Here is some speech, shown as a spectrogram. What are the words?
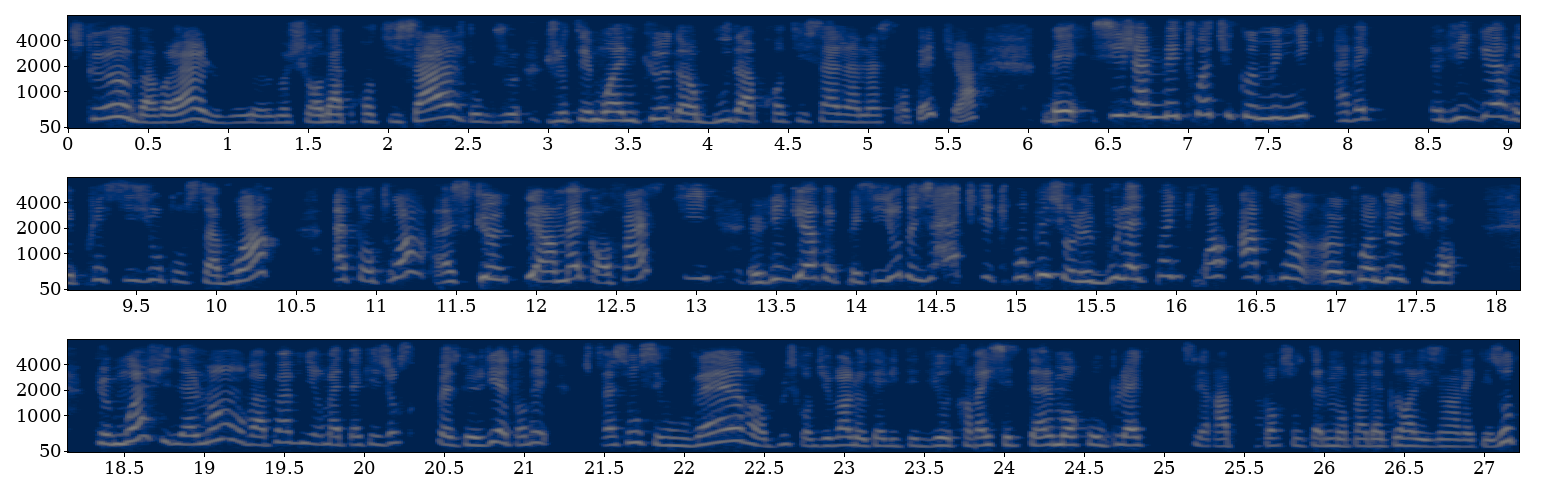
Parce que, ben voilà, je, moi je suis en apprentissage, donc je, je témoigne que d'un bout d'apprentissage à un instant T, tu vois. Mais si jamais toi tu communiques avec rigueur et précision ton savoir, attends-toi à ce que tu aies un mec en face qui, rigueur et précision, te dise Ah, tu t'es trompé sur le bullet point 3A.2, euh, tu vois. Que moi, finalement, on va pas venir m'attaquer sur ça parce que je dis Attendez, de toute façon, c'est ouvert. En plus, quand tu vois la qualité de vie au travail, c'est tellement complexe, les rapports sont tellement pas d'accord les uns avec les autres,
